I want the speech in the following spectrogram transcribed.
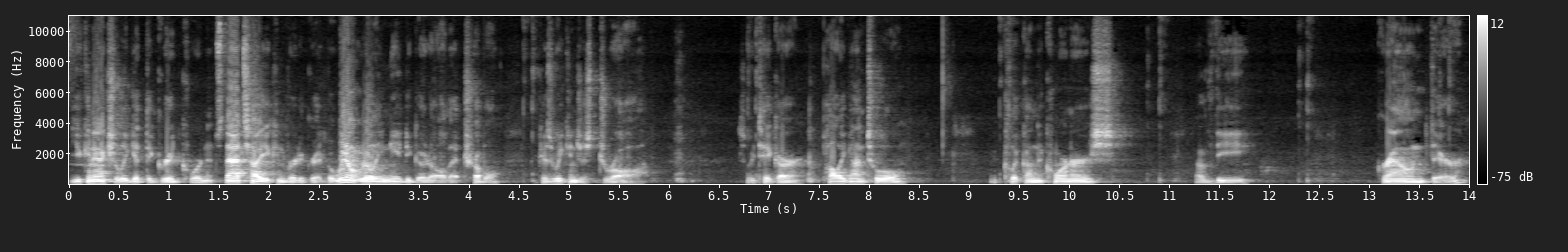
you can actually get the grid coordinates. That's how you convert a grid. But we don't really need to go to all that trouble because we can just draw. So we take our polygon tool, we click on the corners of the ground there.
